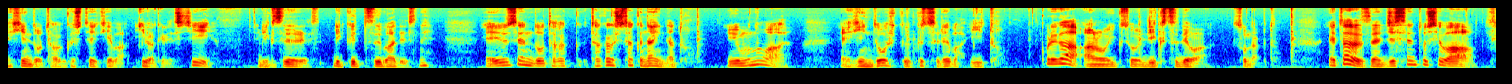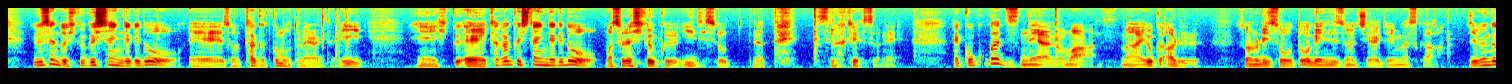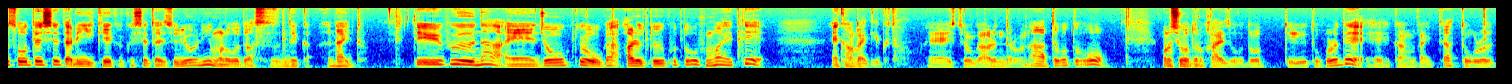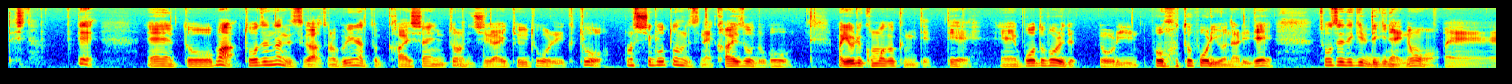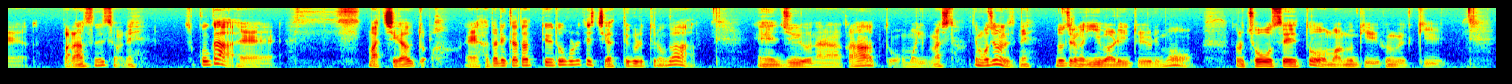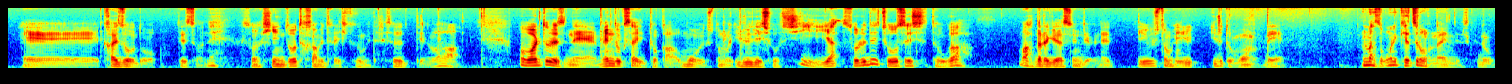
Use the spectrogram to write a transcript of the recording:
頻度を高くしていけばいいわけですし理屈でです理屈はですね優先度を高く高くしたくないなというものは頻度を低くすればいいとこれがあの理屈ではそうなると。えただですね実践としては優先度を低くしたいんだけど、えー、その高く求められたり、えー低えー、高くしたいんだけど、まあ、それは低くいいですよってなったりするわけですよね。でここがですねあの、まあ、まあよくあるその理想と現実の違いといいますか自分が想定してたり計画してたりするように物事は進んでいかないとっていうふうな、えー、状況があるということを踏まえて、え、考えていくと、え、必要があるんだろうなってことをこの仕事の解像度っていうところで、え考えたところでした。でえーとまあ、当然なんですがそのフリーランスと会社員との違いというところでいくとこの仕事のですね解像度を、まあ、より細かく見ていって、えー、ポートフォリオポートフォリオなりで調整できるできないの、えー、バランスですよねそこが、えー、まあ、違うと、え働き方っていうところで違ってくるっていうのが、え重要なのかなと思いました。でもちろんですねどちらがいい悪いというよりもその調整と、まあ、向き不向き、え解像度ですよね。その頻度を高めたり低めたりするっていうのは、まあ、割とですね面倒くさいとか思う人もいるでしょうしいやそれで調整してた方が、まあ、働きやすいんだよねっていう人もいるいると思うのでまあそこに結論はないんですけど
